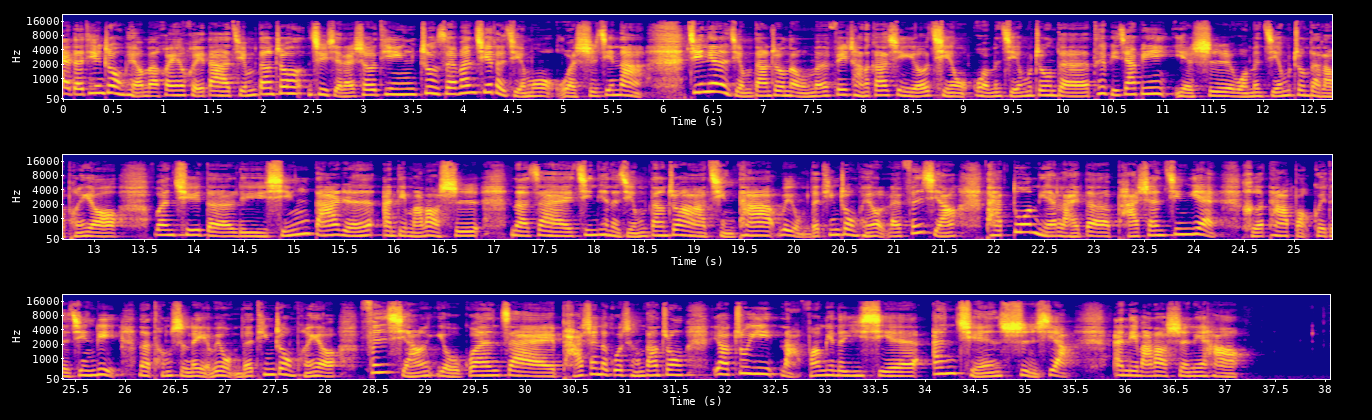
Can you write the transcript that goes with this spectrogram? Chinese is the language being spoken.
亲爱的听众朋友们，欢迎回到节目当中，继续来收听住在湾区的节目。我是金娜。今天的节目当中呢，我们非常的高兴有请我们节目中的特别嘉宾，也是我们节目中的老朋友，湾区的旅行达人安迪马老师。那在今天的节目当中啊，请他为我们的听众朋友来分享他多年来的爬山经验和他宝贵的经历。那同时呢，也为我们的听众朋友分享有关。在在爬山的过程当中，要注意哪方面的一些安全事项？安迪马老师，你好。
